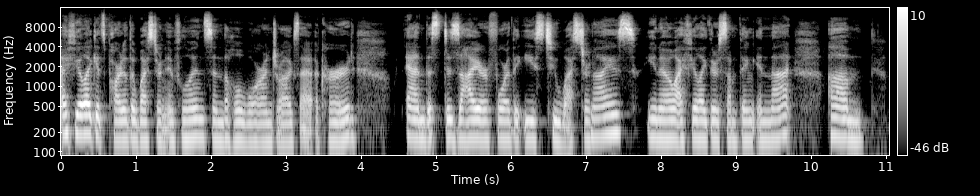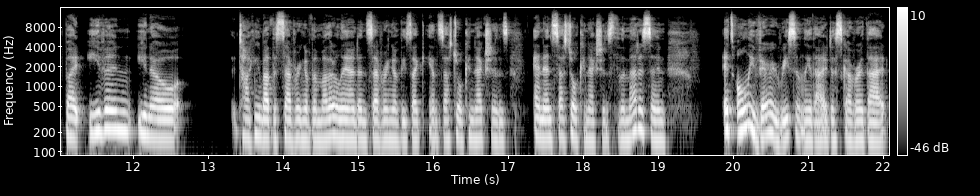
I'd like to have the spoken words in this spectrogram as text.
I feel like it's part of the Western influence and the whole war on drugs that occurred and this desire for the East to westernize, you know, I feel like there's something in that. Um, but even, you know, talking about the severing of the motherland and severing of these like ancestral connections and ancestral connections to the medicine, it's only very recently that I discovered that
